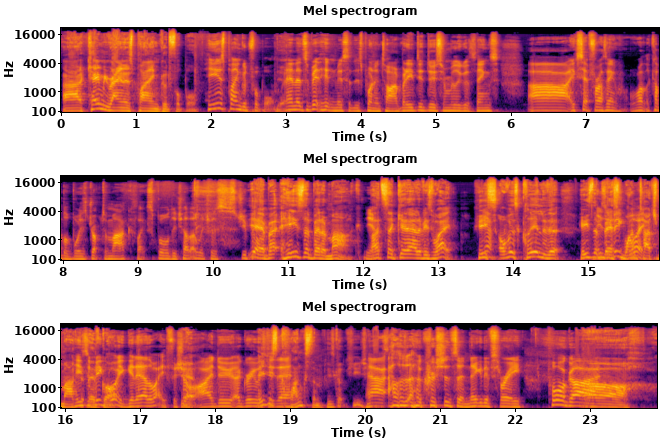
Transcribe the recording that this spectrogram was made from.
Uh, Cammy Rayner's playing good football. He is playing good football, and it's a bit hit and miss at this point in time. But he did do some really good things, uh, except for I think well, a couple of boys dropped a mark, like spoiled each other, which was stupid. Yeah, but he's the better mark. Yeah. I'd say get out of his way. He's Yeah. obviously clearly the he's the he's best one-touch mark He's a big got. boy. Get out of the way for sure. Yeah. I do agree with you. He you just there. clunks them. He's got huge. Uh, hands. Christensen negative three. Poor guy. oh,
